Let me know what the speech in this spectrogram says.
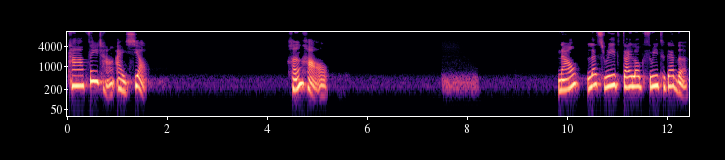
她非常爱笑。很好。Now let's read dialogue three together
